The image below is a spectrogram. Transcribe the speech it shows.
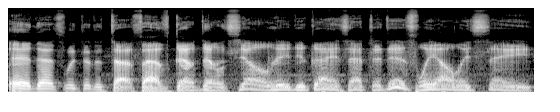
And that's with the top five countdown show. Hey, you guys, after this, we always say,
